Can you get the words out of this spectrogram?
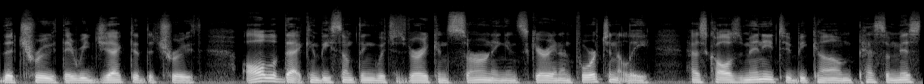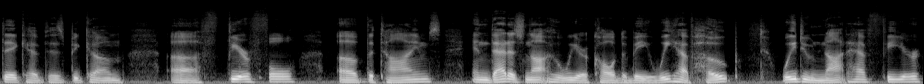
the truth, they rejected the truth all of that can be something which is very concerning and scary and unfortunately has caused many to become pessimistic have has become uh, fearful of the times. And that is not who we are called to be. We have hope. We do not have fear.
